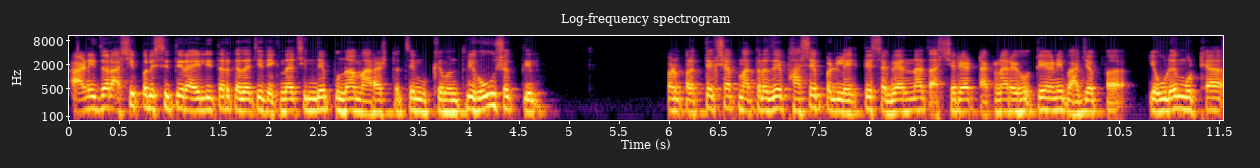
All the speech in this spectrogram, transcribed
आणि जर अशी परिस्थिती राहिली तर कदाचित एकनाथ शिंदे पुन्हा महाराष्ट्राचे मुख्यमंत्री होऊ शकतील. पण प्रत्यक्षात मात्र जे फासे पडले ते सगळ्यांनाच आश्चर्यात टाकणारे होते आणि भाजप एवढे मोठ्या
